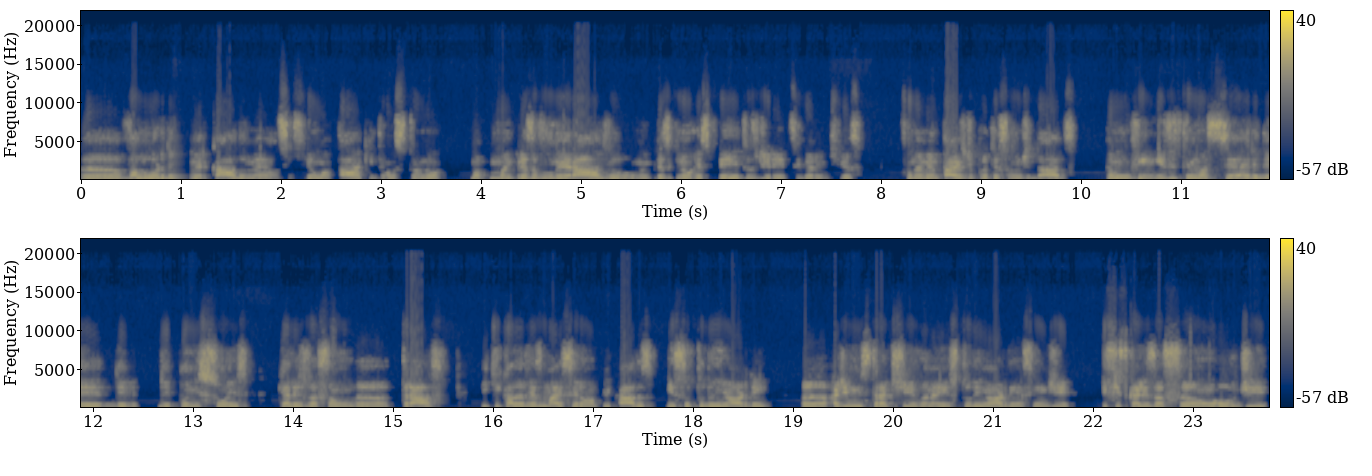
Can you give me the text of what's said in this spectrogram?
uh, valor do mercado, né? Ela sofreu um ataque, então ela se tornou uma, uma empresa vulnerável, uma empresa que não respeita os direitos e garantias fundamentais de proteção de dados. Então, enfim, existem uma série de, de, de punições que a legislação uh, traz e que cada vez mais serão aplicadas, isso tudo em ordem uh, administrativa, né? Isso tudo em ordem assim de, de fiscalização ou de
